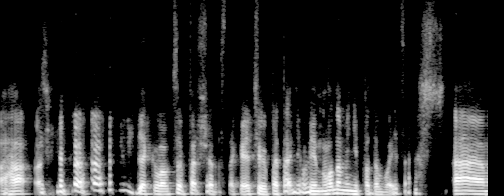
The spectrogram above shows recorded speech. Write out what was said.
Ага, дякую вам. Це перший раз таке я чую питання. Він воно мені подобається. А,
